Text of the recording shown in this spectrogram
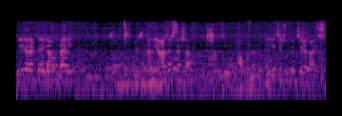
Leader అంటే ఇలా ఉండాలి అని ఆదర్శంగా నిలిచి చూపించిన నాయకుడు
